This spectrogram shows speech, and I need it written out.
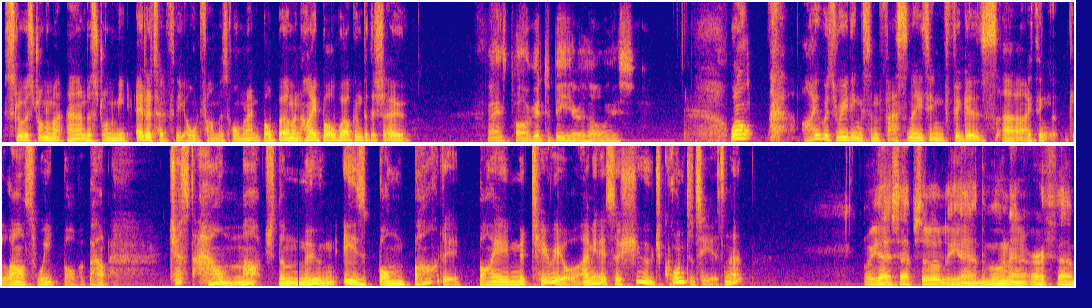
Slooh astronomer and astronomy editor for the Old Farmer's Almanac, Bob Berman. Hi, Bob. Welcome to the show. Thanks, Paul. Good to be here as always. Well, I was reading some fascinating figures, uh, I think last week, Bob, about just how much the moon is bombarded by material. I mean, it's a huge quantity, isn't it? Oh, yes, absolutely. Uh, the moon and Earth uh,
